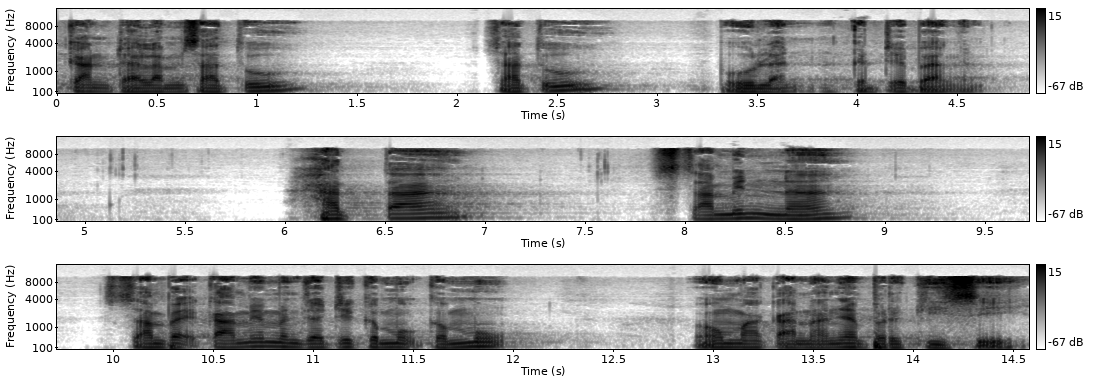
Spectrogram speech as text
ikan dalam satu satu bulan, gede banget. Hatta Saminna sampai kami menjadi gemuk-gemuk, oh, makanannya bergizi.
